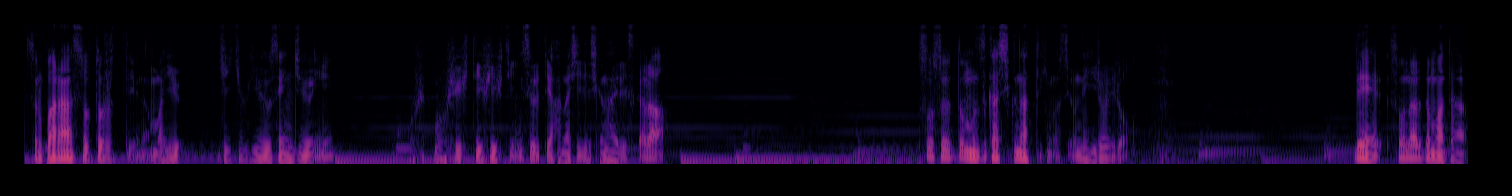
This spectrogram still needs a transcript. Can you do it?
そのバランスを取るっていうのは、まあ、結局優先順位を50-50にするっていう話でしかないですからそうすると難しくなってきますよねいろいろでそうなるとまた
